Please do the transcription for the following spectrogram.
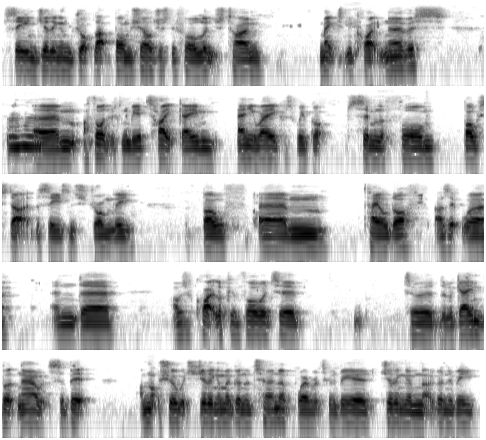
seeing Gillingham drop that bombshell just before lunchtime makes me quite nervous. Mhm. Um, I thought it was going to be a tight game anyway because we've got similar form. Both started the season strongly, both um, tailed off, as it were, and uh, I was quite looking forward to to the game. But now it's a bit. I'm not sure which Gillingham are going to turn up. Whether it's going to be a Gillingham that are going to be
